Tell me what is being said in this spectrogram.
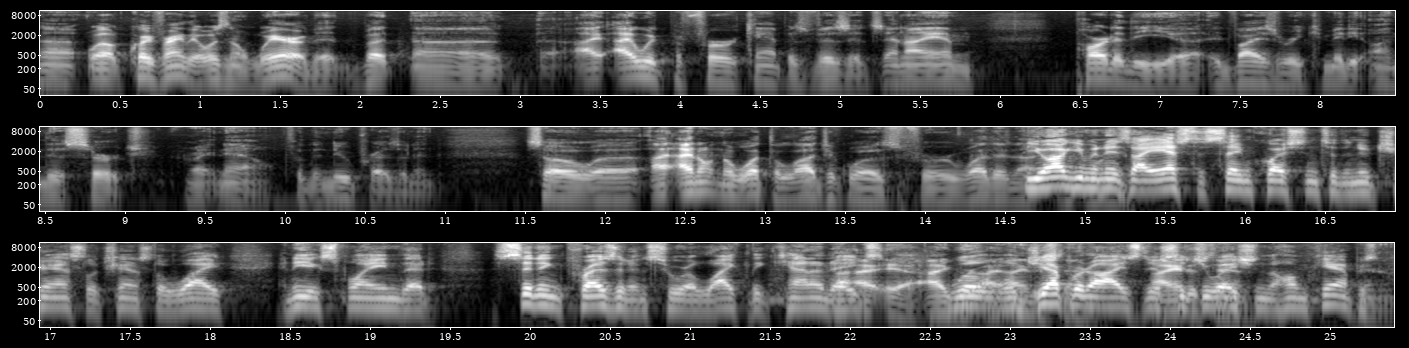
Uh, well, quite frankly, I wasn't aware of it, but uh, I, I, would prefer campus visits, and I am part of the uh, advisory committee on this search right now for the new president. So uh, I, I, don't know what the logic was for whether or not. The argument is I asked the same question to the new chancellor, Chancellor White, and he explained that sitting presidents who are likely candidates I, yeah, I will, will jeopardize their situation in the home campus. Yeah.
